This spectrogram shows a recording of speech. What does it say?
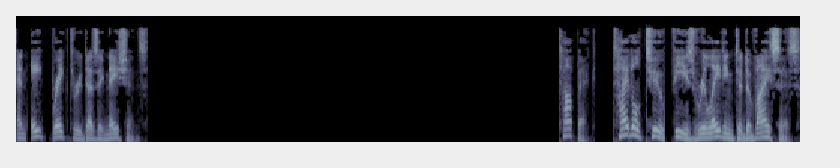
and 8 breakthrough designations. Title II – Fees relating to devices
